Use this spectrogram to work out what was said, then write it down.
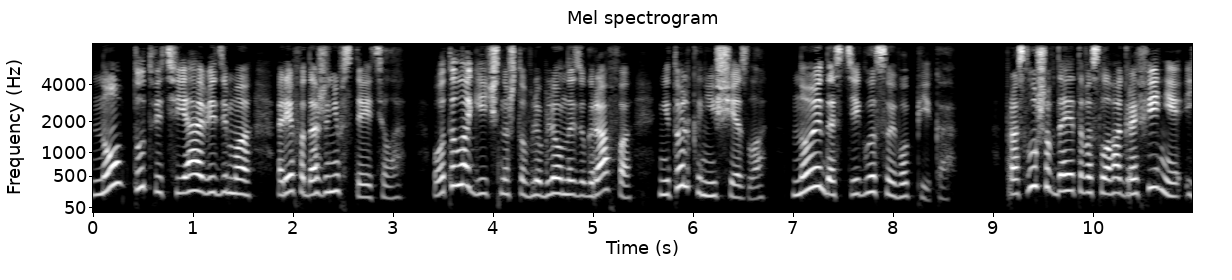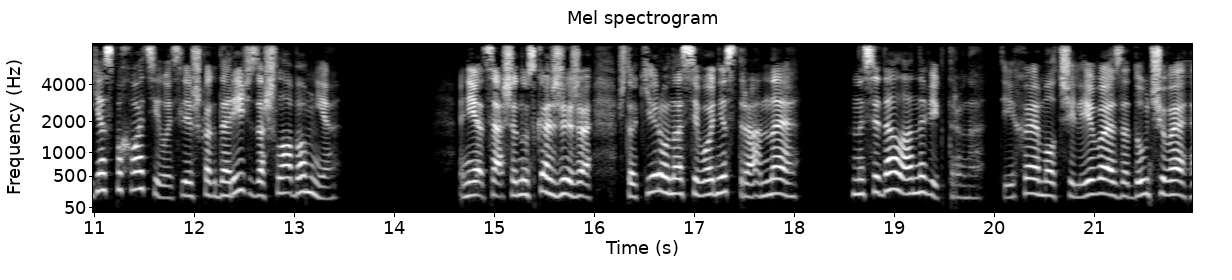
Но тут ведь я, видимо, Рефа даже не встретила. Вот и логично, что влюбленность в графа не только не исчезла, но и достигла своего пика. Прослушав до этого слова графини, я спохватилась, лишь когда речь зашла обо мне. «Нет, Саша, ну скажи же, что Кира у нас сегодня странная!» Наседала Анна Викторовна. «Тихая, молчаливая, задумчивая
